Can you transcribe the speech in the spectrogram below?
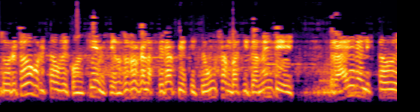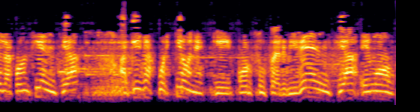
sobre todo con estados de conciencia. Nosotros acá las terapias que se usan básicamente es traer al estado de la conciencia aquellas cuestiones que por supervivencia hemos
